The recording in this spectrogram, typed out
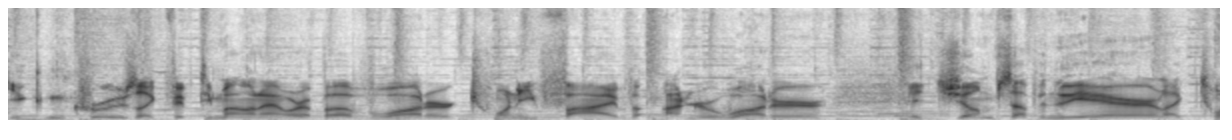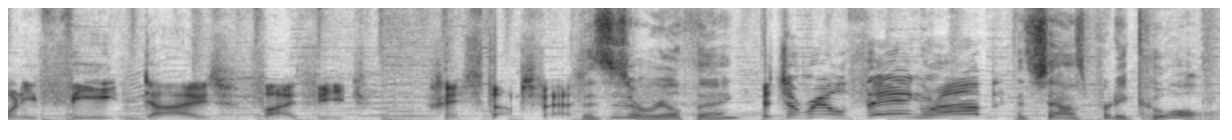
you can cruise like 50 mile an hour above water, 25 underwater. It jumps up into the air like 20 feet and dives five feet. It stops fast. This is a real thing? It's a real thing, Rob. It sounds pretty cool.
